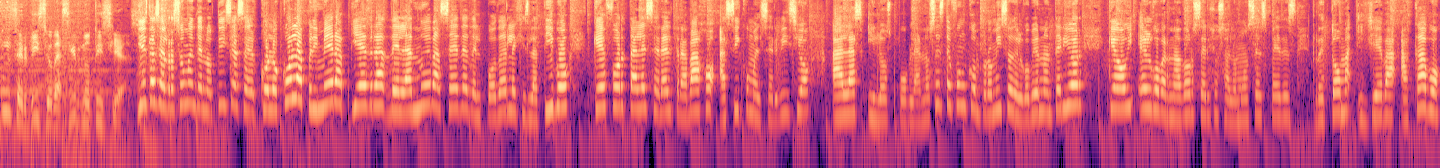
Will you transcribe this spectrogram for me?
Un servicio de Asir Noticias. Y este es el resumen de noticias. Se colocó la primera piedra de la nueva sede del Poder Legislativo que fortalecerá el trabajo así como el servicio a las y los poblanos. Este fue un compromiso del gobierno anterior que hoy el gobernador Sergio Salomón Céspedes retoma y lleva a cabo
